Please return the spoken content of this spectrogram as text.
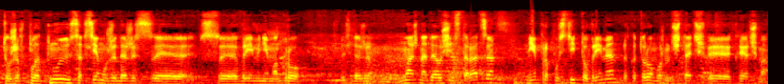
это уже вплотную, совсем уже даже с, с временем агро. То есть даже маш, надо очень стараться не пропустить то время, до которого можно читать э, Криадшма.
